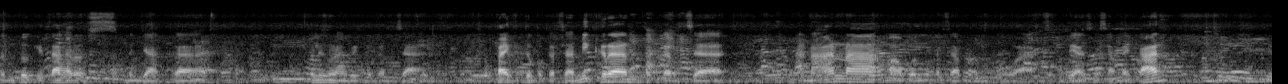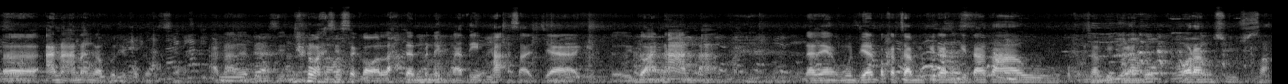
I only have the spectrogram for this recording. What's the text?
tentu kita harus menjaga pelindungan pekerja. Baik itu pekerja migran, pekerja anak-anak maupun pekerja perempuan. Seperti yang saya sampaikan eh, anak-anak nggak boleh bekerja. Anak-anak di sini masih sekolah dan menikmati hak saja gitu. Itu anak-anak dan yang kemudian pekerja migran kita tahu pekerja migran itu orang susah.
